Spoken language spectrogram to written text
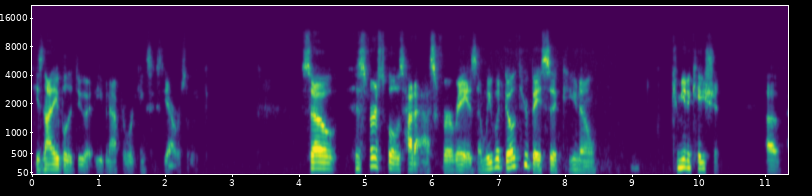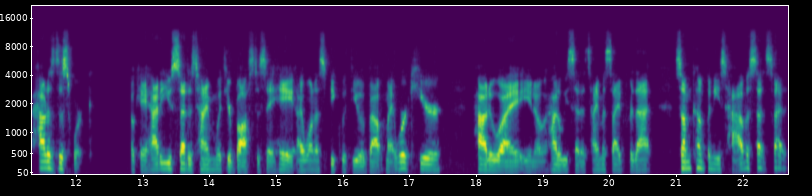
he's not able to do it even after working 60 hours a week. So his first goal is how to ask for a raise. And we would go through basic you know communication of how does this work? Okay how do you set a time with your boss to say hey i want to speak with you about my work here. How do i you know how do we set a time aside for that? Some companies have a set set,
